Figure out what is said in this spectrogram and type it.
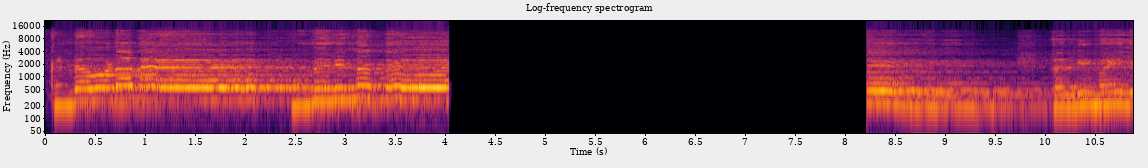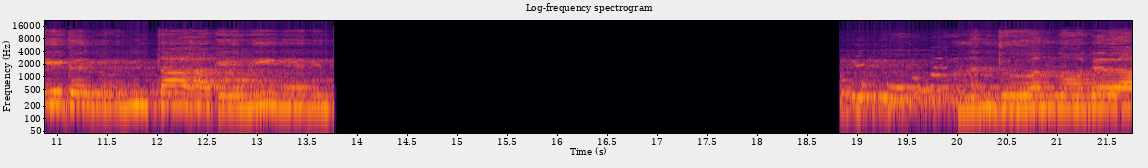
ಕಂಡ ಒಡನೆ ಒಮ್ಮೆ ನಿನ್ನನ್ನೇ ಅಲ್ಲಿ ಮೈಲಿಗಲು ನಿಂತ ಹಾಗೆ ನೀನೆ ನಿಂತ ನಂದು ಅನ್ನೋದೆಲ್ಲ ನಿಂದೇನೆ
